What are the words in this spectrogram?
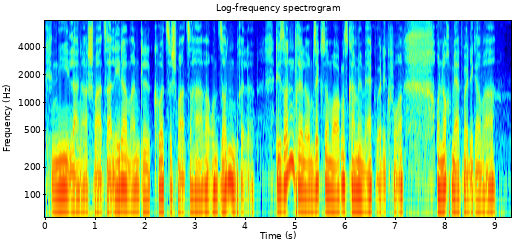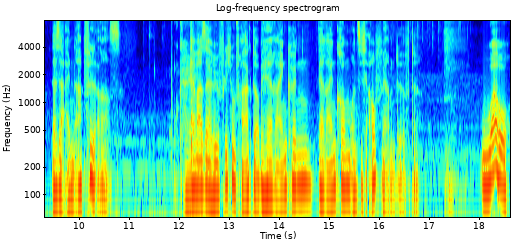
knielanger schwarzer Ledermantel, kurze schwarze Haare und Sonnenbrille. Die Sonnenbrille um 6 Uhr morgens kam mir merkwürdig vor. Und noch merkwürdiger war, dass er einen Apfel aß. Okay. Er war sehr höflich und fragte, ob er herein können, hereinkommen und sich aufwärmen dürfte. Wow.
